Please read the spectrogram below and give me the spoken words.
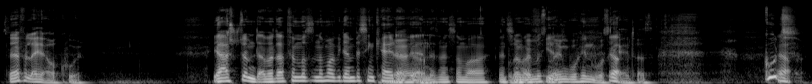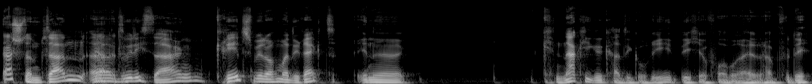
Das wäre vielleicht auch cool. Ja, stimmt, aber dafür muss es nochmal wieder ein bisschen kälter ja, werden. Ja. Wenn's noch mal, wenn's Oder noch wir müssen friert. irgendwo hin, wo es ja. kälter ist. Gut, ja, ja stimmt. Dann äh, ja, würde ich sagen, grätschen wir doch mal direkt in eine knackige Kategorie, die ich hier vorbereitet habe für dich.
